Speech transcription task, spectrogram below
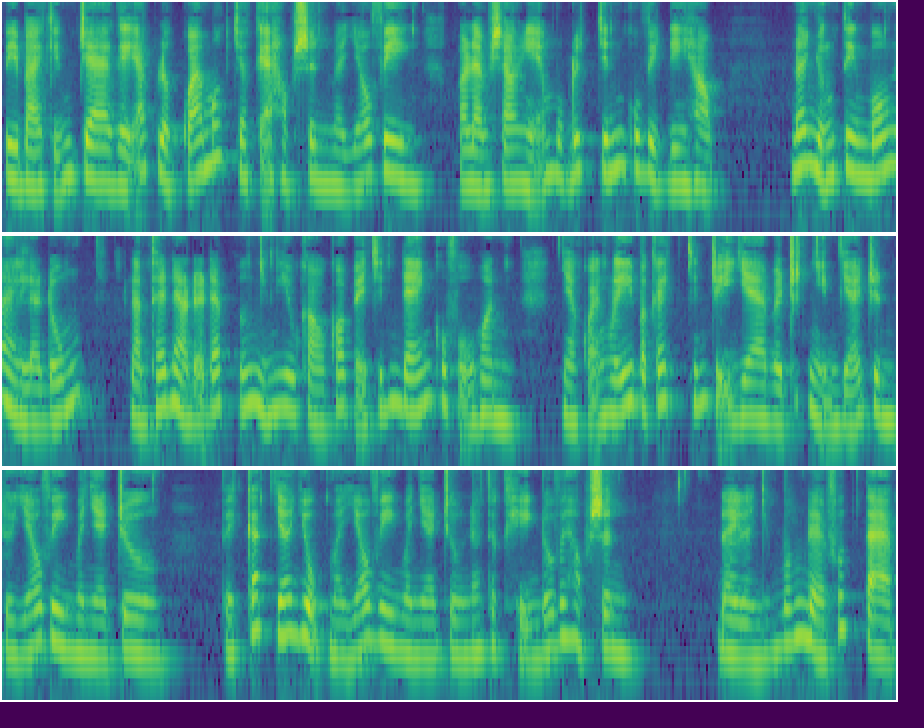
vì bài kiểm tra gây áp lực quá mức cho cả học sinh và giáo viên và làm sao nhãn mục đích chính của việc đi học. Nếu những tuyên bố này là đúng, làm thế nào để đáp ứng những yêu cầu có vẻ chính đáng của phụ huynh, nhà quản lý và các chính trị gia về trách nhiệm giải trình từ giáo viên và nhà trường, về cách giáo dục mà giáo viên và nhà trường đang thực hiện đối với học sinh. Đây là những vấn đề phức tạp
